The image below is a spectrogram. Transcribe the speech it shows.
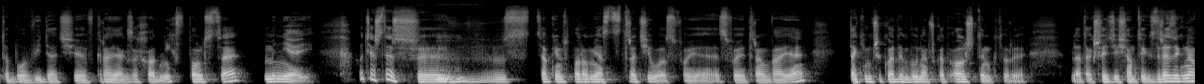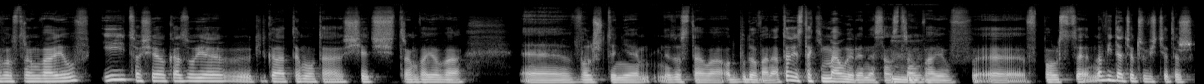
to było widać w krajach zachodnich. W Polsce mniej. Chociaż też hmm. całkiem sporo miast straciło swoje, swoje tramwaje. Takim przykładem był na przykład Olsztyn, który w latach 60. zrezygnował z tramwajów i co się okazuje, kilka lat temu ta sieć tramwajowa w Olsztynie została odbudowana. To jest taki mały renesans mm. tramwajów w Polsce. No widać oczywiście też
